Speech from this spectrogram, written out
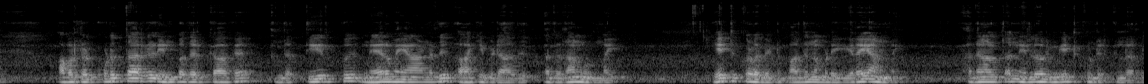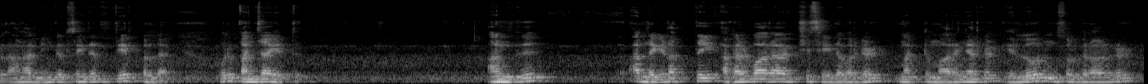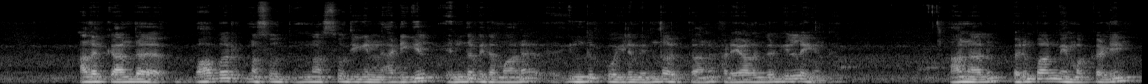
அவர்கள் கொடுத்தார்கள் என்பதற்காக அந்த தீர்ப்பு நேர்மையானது ஆகிவிடாது. அதுதான் உண்மை. ஏற்றுக்கொள்ள வேண்டும். அது நம்முடைய இறையாண்மை. அதனால் தான் எல்லோரும் ஏற்றுக்கொண்டிருக்கின்றார்கள். ஆனால் நீங்கள் செய்தது தீர்ப்பல்ல. ஒரு பஞ்சாயத்து. அங்கு அந்த இடத்தை அகழ்வாராய்ச்சி செய்தவர்கள் மற்றும் அறிஞர்கள் எல்லோரும் சொல்கிறார்கள் அதற்கு அந்த பாபர் மசூத் மசூதியின் அடியில் எந்த விதமான இந்து கோயிலும் இருந்ததற்கான அடையாளங்கள் இல்லை என்று. ஆனாலும் பெரும்பான்மை மக்களின்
